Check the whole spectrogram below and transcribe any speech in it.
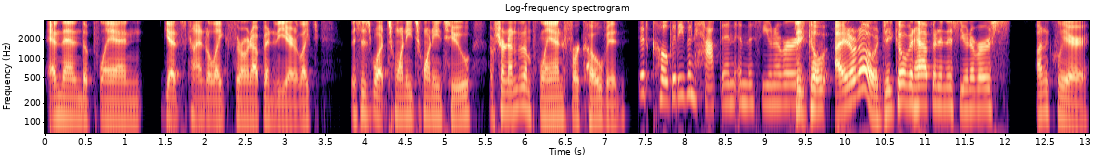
and then the plan gets kind of like thrown up into the air. Like this is what 2022. I'm sure none of them planned for COVID. Did COVID even happen in this universe? Did COVID? I don't know. Did COVID happen in this universe? Unclear.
